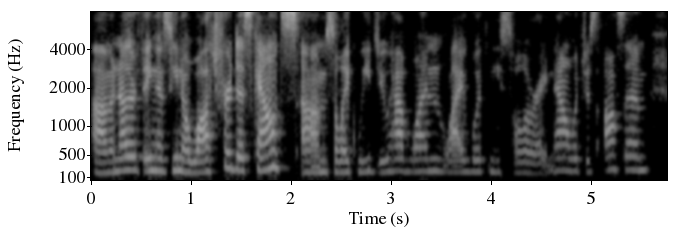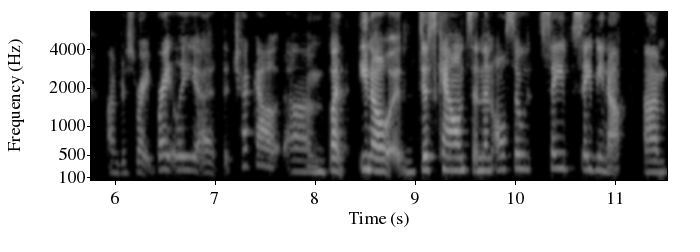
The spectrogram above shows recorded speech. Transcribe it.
Um, another thing is, you know, watch for discounts. Um, so, like, we do have one live with Nisolo write now, which is awesome. I'm just right brightly at the checkout. Um, but you know, discounts and then also save saving up. Um,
